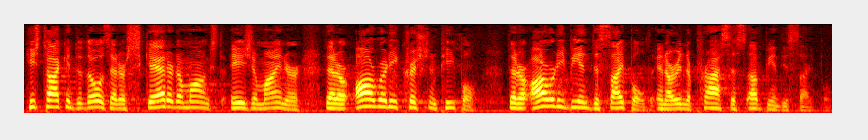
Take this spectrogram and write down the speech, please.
He's talking to those that are scattered amongst Asia Minor that are already Christian people, that are already being discipled and are in the process of being discipled.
